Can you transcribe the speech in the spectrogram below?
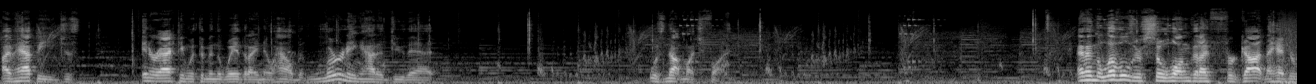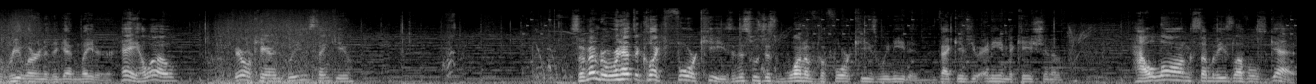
I'm happy just interacting with them in the way that I know how, but learning how to do that was not much fun. And then the levels are so long that I forgot and I had to relearn it again later. Hey, hello! Barrel cannon, please. Thank you. So remember, we're going to have to collect four keys, and this was just one of the four keys we needed. If that gives you any indication of how long some of these levels get.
